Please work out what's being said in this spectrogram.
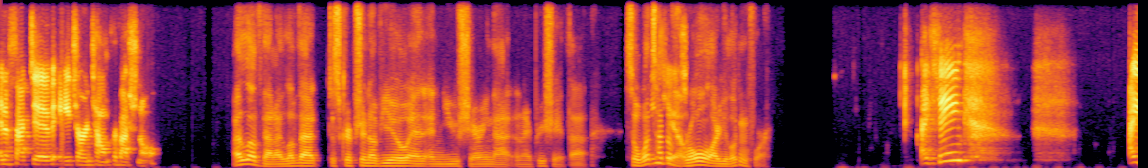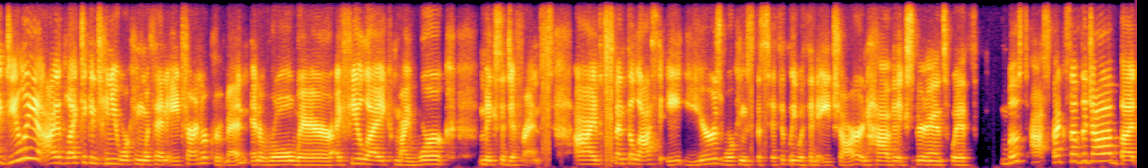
an effective hr and talent professional. I love that. I love that description of you and and you sharing that and i appreciate that. So what Thank type you. of role are you looking for? I think Ideally, I'd like to continue working within HR and recruitment in a role where I feel like my work makes a difference. I've spent the last eight years working specifically within HR and have experience with most aspects of the job, but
